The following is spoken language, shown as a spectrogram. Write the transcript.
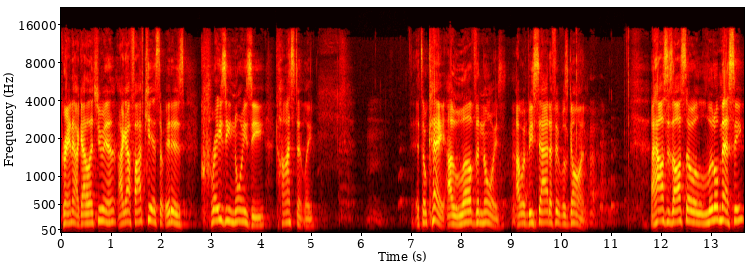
Granted, I gotta let you in. I got five kids, so it is crazy noisy constantly. It's okay. I love the noise. I would be sad if it was gone. A house is also a little messy.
